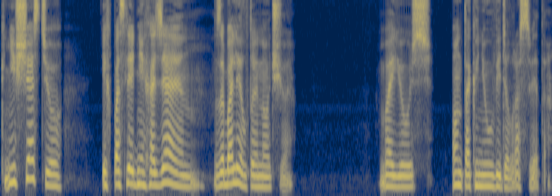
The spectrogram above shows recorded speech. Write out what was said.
К несчастью, их последний хозяин заболел той ночью. Боюсь, он так и не увидел рассвета.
